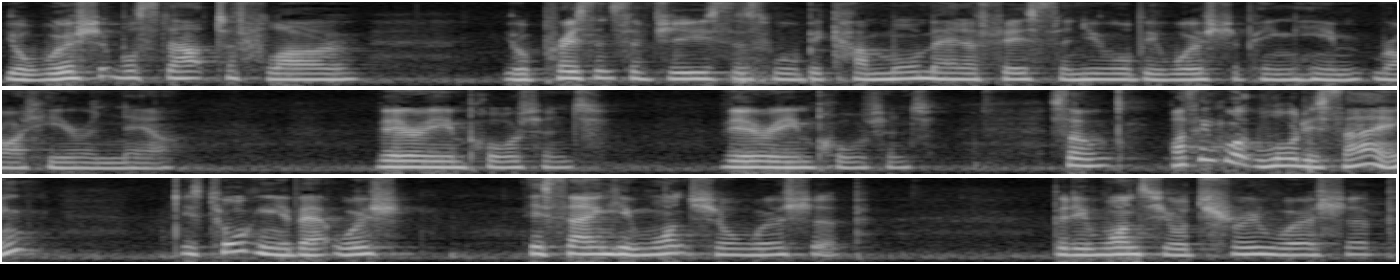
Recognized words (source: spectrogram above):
Your worship will start to flow your presence of Jesus will become more manifest and you will be worshipping him right here and now. Very important. Very important. So I think what the Lord is saying, he's talking about worship. He's saying he wants your worship, but he wants your true worship.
